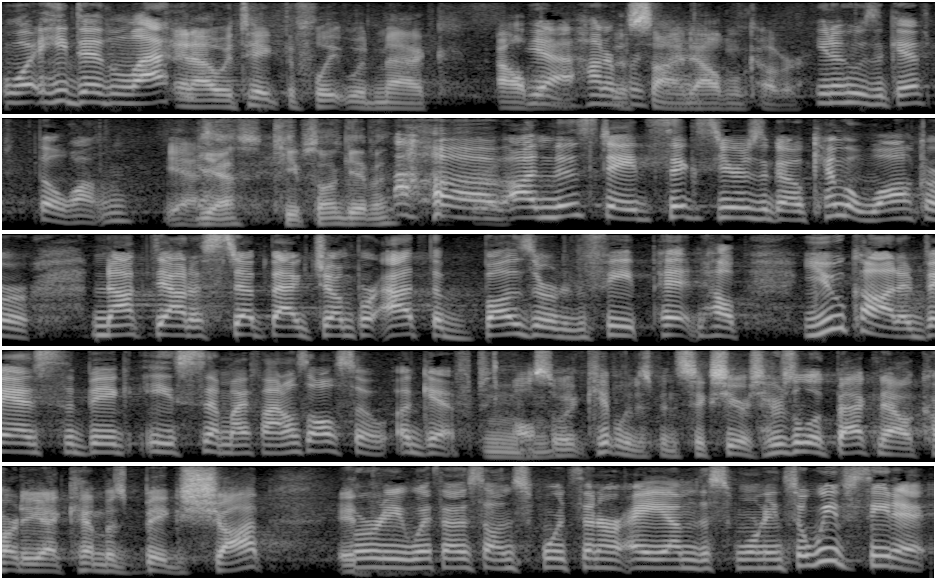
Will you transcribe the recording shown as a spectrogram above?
what he did last. And I would take the Fleetwood Mac album, Yeah, 100%. signed album cover. you know who's a gift? Bill Walton. Yeah. Yes, keeps on giving. Um, on this date, six years ago, Kemba Walker knocked down a step back jumper at the buzzer to defeat Pitt and help UConn advance to the Big East semifinals. Also a gift. Also, I can't believe it's been six years. Here's a look back now at Cardiac Kemba's big shot. It- Birdie with us on SportsCenter AM this morning. So we've seen it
